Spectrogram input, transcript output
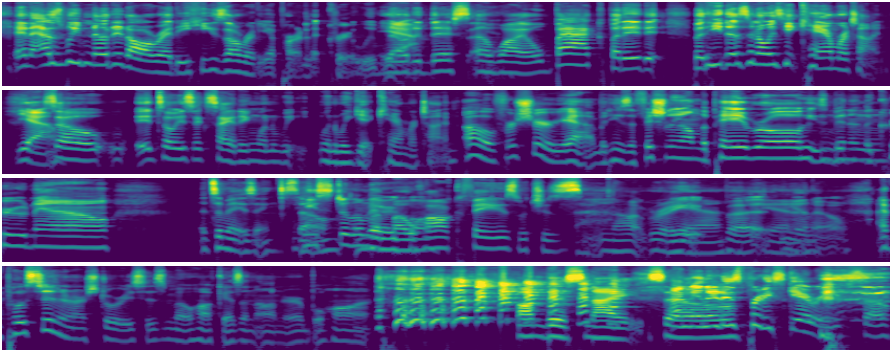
and as we've noted already, he's already a part of the crew. We've Yeah. noted this a while back, but it but he doesn't always get camera time. Yeah. So it's always exciting when we when we get camera time. oh, for sure. Yeah. But he's officially on the payroll. He's been in the mm-hmm. crew now. It's amazing. So, he's still in the very cool. mohawk phase, which is not great, Yeah, but yeah. you know. I posted in our stories his mohawk as an honorable haunt on this night. So I mean, it is pretty scary, so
